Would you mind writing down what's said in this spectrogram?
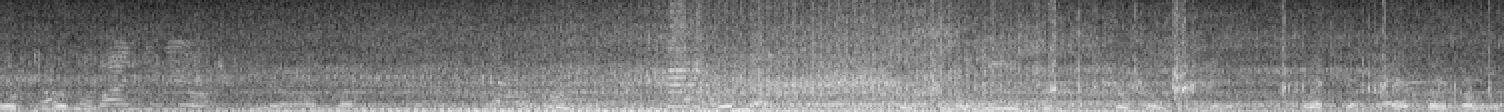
Orada durabilir. Baban gidiyor. Ya Allah. Mi? Çok oluyor, çok, çok oldu. Bırak sen, ayakları kaldır.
